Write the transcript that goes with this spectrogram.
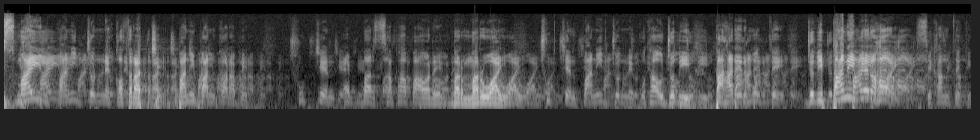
ইসমাইল পানির জন্য কতরাচ্ছে। পানি পান করাবে। ছুটছেন একবার সাফা পাওয়ারে, একবার মারুয়াই ছুটছেন পানির জন্য কোথাও যদি পাহাড়ের মধ্যে যদি পানি বের হয়, সেখান থেকে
